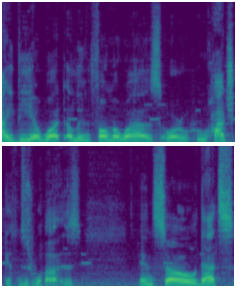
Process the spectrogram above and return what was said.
idea what a lymphoma was or who Hodgkin's was. And so that's,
